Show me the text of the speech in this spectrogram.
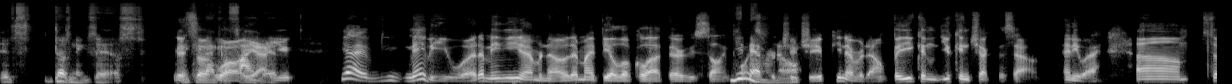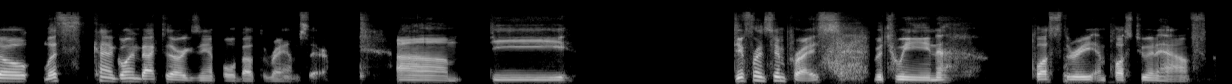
it's doesn't exist. It's a, well, yeah, it. you, yeah, maybe you would. I mean, you never know. There might be a local out there who's selling You points never for know. too cheap. You never know. But you can you can check this out anyway. Um, so let's kind of going back to our example about the Rams there. Um, the difference in price between plus three and plus two and a half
